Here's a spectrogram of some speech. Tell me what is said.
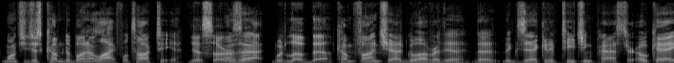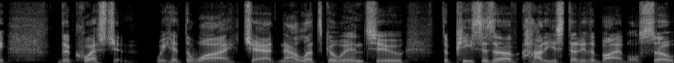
why don't you just come to Abundant Life? We'll talk to you. Yes, sir. How's that? Would love that. Come find Chad Glover the, the executive teaching pastor. Okay, the question. We hit the why, Chad. Now let's go into the pieces of how do you study the Bible. So,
